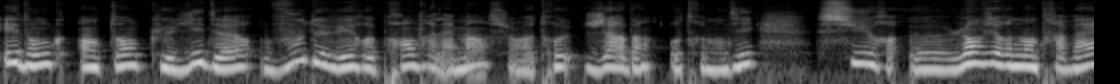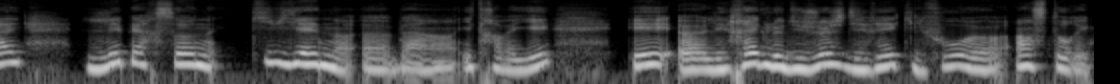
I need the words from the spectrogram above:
Et donc, en tant que leader, vous devez reprendre la main sur votre jardin, autrement dit, sur euh, l'environnement de travail, les personnes qui viennent euh, ben, y travailler et les règles du jeu, je dirais, qu'il faut instaurer.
